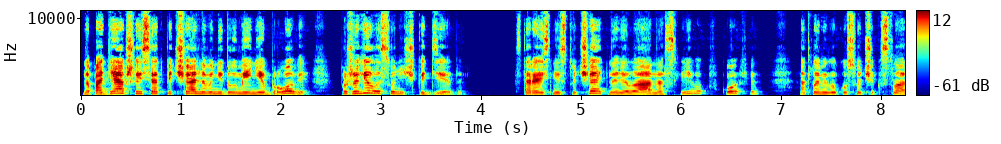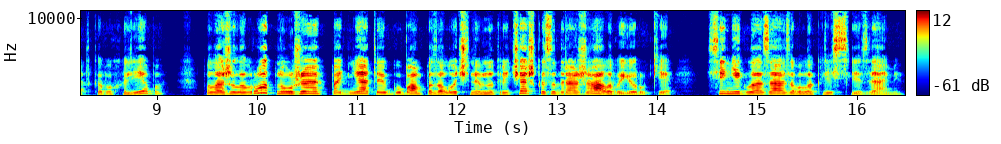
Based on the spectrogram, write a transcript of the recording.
на поднявшиеся от печального недоумения брови, пожалела Сонечка деда. Стараясь не стучать, налила она сливок в кофе, отломила кусочек сладкого хлеба, положила в рот, но уже поднятая к губам позолоченная внутри чашка задрожала в ее руке. Синие глаза заволоклись слезами.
